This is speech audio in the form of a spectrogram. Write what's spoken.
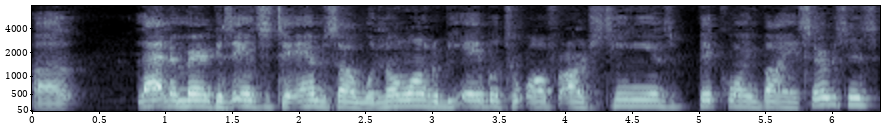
uh, Latin America's answer to Amazon will no longer be able to offer Argentinians Bitcoin buying services.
